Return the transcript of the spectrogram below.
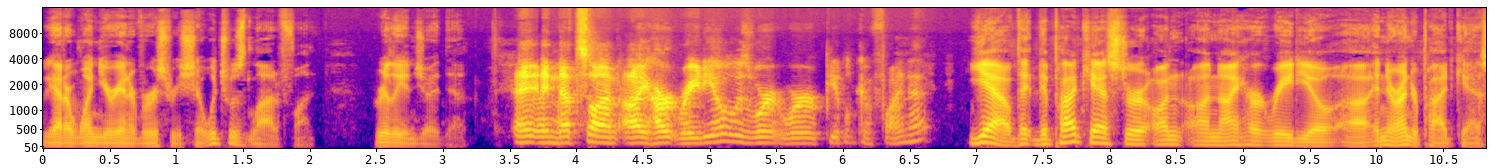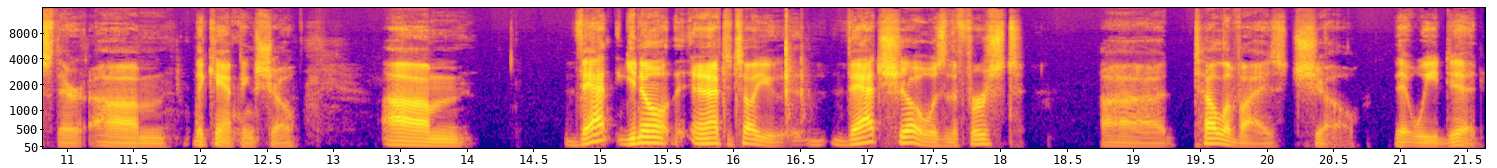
we had our one year anniversary show, which was a lot of fun. Really enjoyed that. And, and that's on iHeartRadio is where, where people can find that? Yeah, the, the podcasts are on, on iHeartRadio, uh, and they're under podcast there, um, the camping show. Um, that, you know, and I have to tell you, that show was the first uh, televised show that we did.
